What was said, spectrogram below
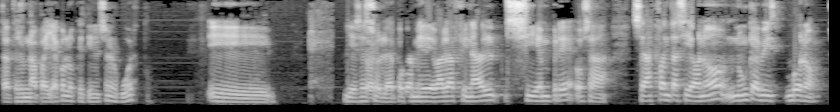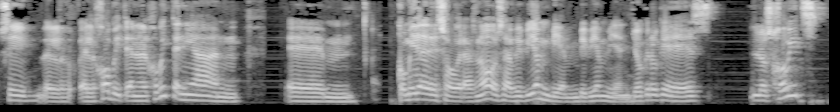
te haces una paella con lo que tienes en el huerto. Y, y es eso, en la época medieval al final siempre, o sea, sea fantasía o no, nunca he visto. Bueno, sí, el, Hobbit. En el Hobbit tenían em, comida de sobras, ¿no? O sea, vivían bien, vivían bien. Yo creo que es los hobbits,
